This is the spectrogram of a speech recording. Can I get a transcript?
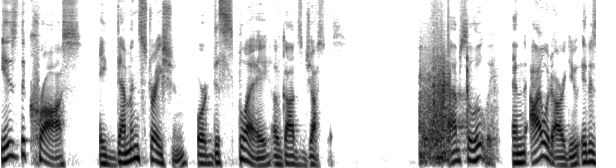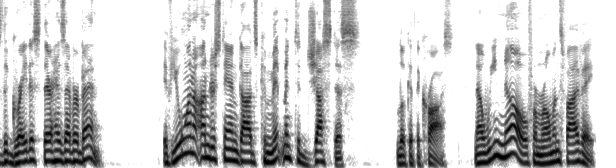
Is the cross a demonstration or display of God's justice? Absolutely. And I would argue it is the greatest there has ever been. If you want to understand God's commitment to justice, look at the cross. Now, we know from Romans 5 8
